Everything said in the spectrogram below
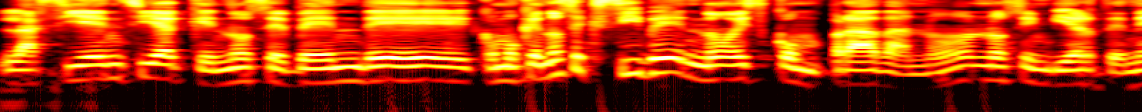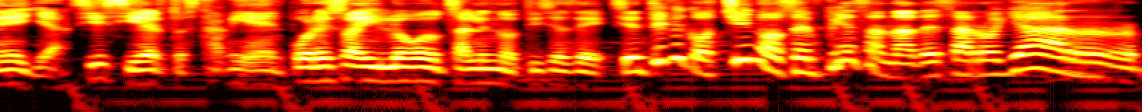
la ciencia que no se vende, como que no se exhibe, no es comprada, ¿no? No se invierte en ella. Sí es cierto, está bien. Por eso ahí luego salen noticias de científicos chinos empiezan a desarrollar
